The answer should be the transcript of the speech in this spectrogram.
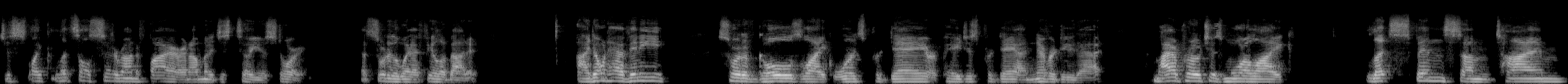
just like, let's all sit around a fire and I'm going to just tell you a story. That's sort of the way I feel about it. I don't have any sort of goals like words per day or pages per day. I never do that. My approach is more like, let's spend some time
